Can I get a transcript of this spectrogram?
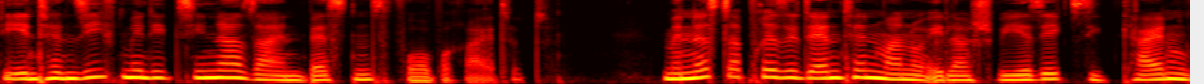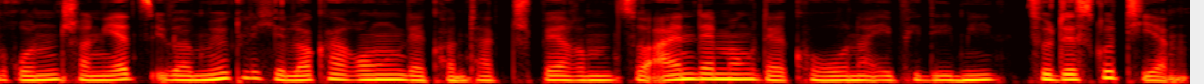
Die Intensivmediziner seien bestens vorbereitet. Ministerpräsidentin Manuela Schwesig sieht keinen Grund, schon jetzt über mögliche Lockerungen der Kontaktsperren zur Eindämmung der Corona-Epidemie zu diskutieren.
